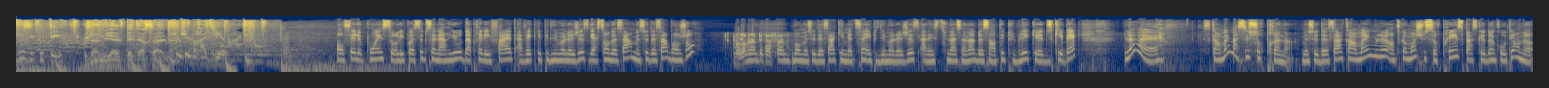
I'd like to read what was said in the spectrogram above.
Vous écoutez Geneviève Peterson. Cube Radio. On fait le point sur les possibles scénarios d'après les fêtes avec l'épidémiologiste Gaston Dessert. Monsieur Dessert, bonjour. Bonjour, Mme Peterson. Bon, Monsieur Dessert, qui est médecin épidémiologiste à l'Institut national de santé publique euh, du Québec. Là, euh, c'est quand même assez surprenant, Monsieur Dessert. Quand même, là, en tout cas, moi, je suis surprise parce que d'un côté, on a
